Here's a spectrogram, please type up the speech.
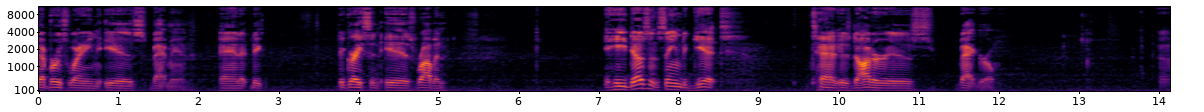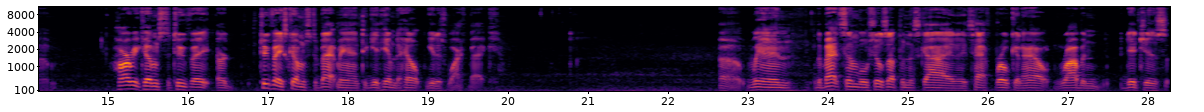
that Bruce Wayne is Batman and that Dick, Dick Grayson is Robin. He doesn't seem to get that his daughter is Batgirl. Um, Harvey comes to Two Face, or Two Face comes to Batman to get him to help get his wife back. Uh, when the bat symbol shows up in the sky and it's half broken out, Robin ditches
